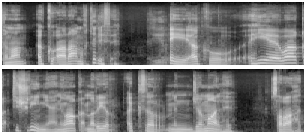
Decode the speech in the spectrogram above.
تمام؟ أكو آراء مختلفة. إي أكو. هي واقع تشرين يعني واقع مرير أكثر من جمالها صراحة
